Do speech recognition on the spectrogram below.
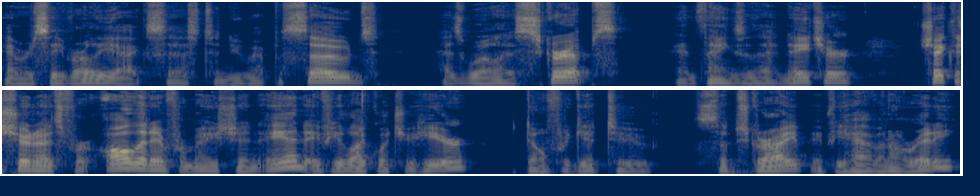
and receive early access to new episodes, as well as scripts and things of that nature. Check the show notes for all that information. And if you like what you hear, don't forget to subscribe if you haven't already.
